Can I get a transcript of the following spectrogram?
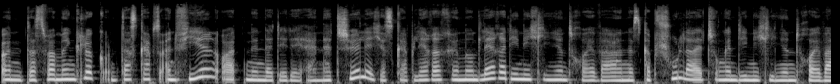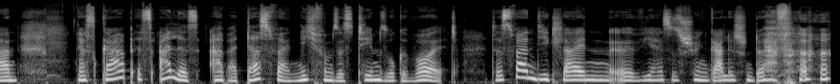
Und das war mein Glück. Und das gab es an vielen Orten in der DDR. Natürlich, es gab Lehrerinnen und Lehrer, die nicht linientreu waren. Es gab Schulleitungen, die nicht linientreu waren. Das gab es alles, aber das war nicht vom System so gewollt. Das waren die kleinen, äh, wie heißt es schön, gallischen Dörfer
